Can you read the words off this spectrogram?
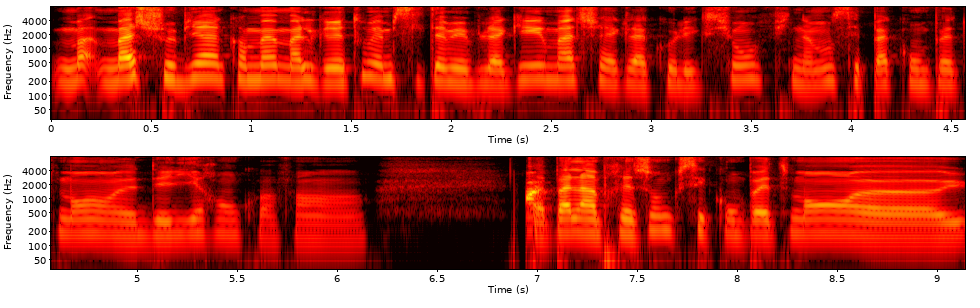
match bien quand même malgré tout, même si le thème est plaqué, match avec la collection. Finalement, c'est pas complètement délirant, quoi. Enfin. T'as pas l'impression que c'est complètement euh,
